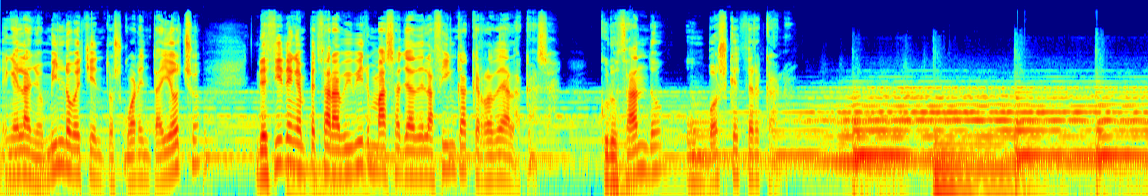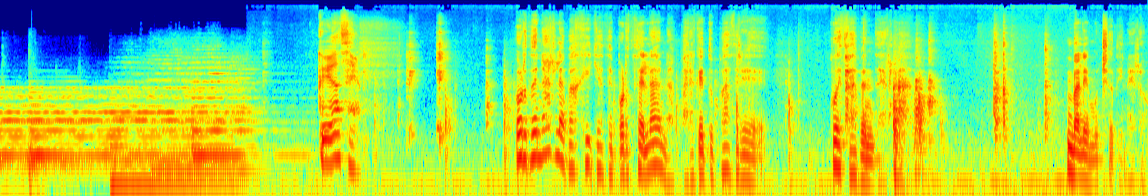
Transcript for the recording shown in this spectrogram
en el año 1948 deciden empezar a vivir más allá de la finca que rodea la casa, cruzando un bosque cercano. ¿Qué hace? Ordenar la vajilla de porcelana para que tu padre pueda venderla. Vale mucho dinero.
